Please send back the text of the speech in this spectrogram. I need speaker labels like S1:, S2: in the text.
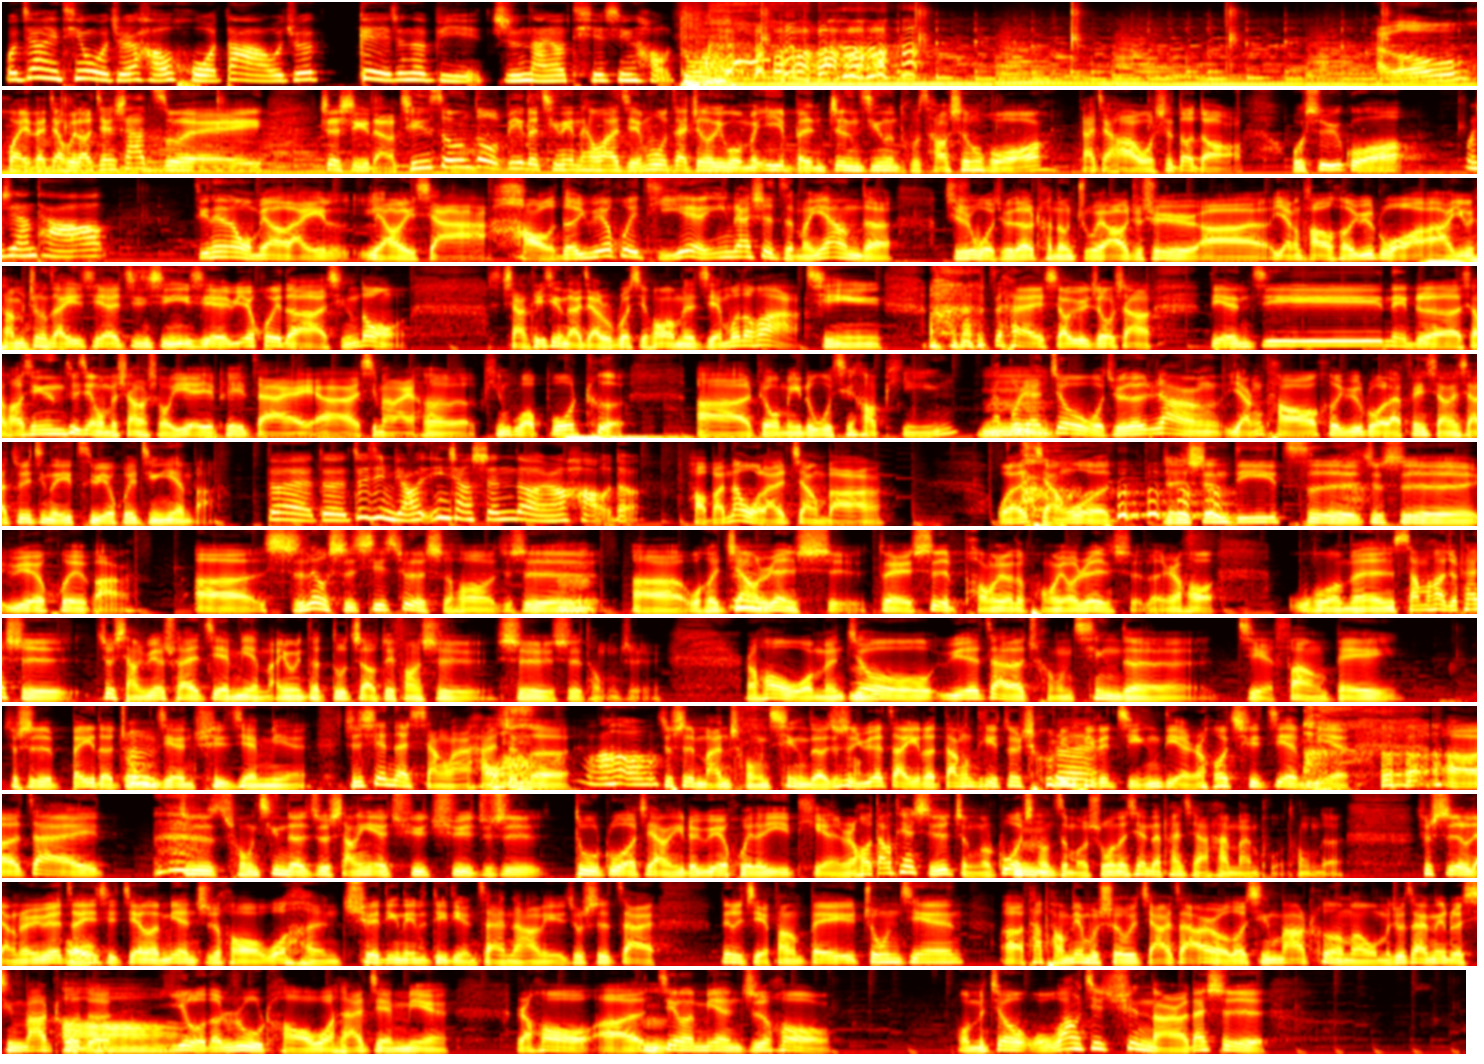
S1: 我这样一听，我觉得好火大。我觉得 gay 真的比直男要贴心好多。
S2: Hello，欢迎大家回到尖沙咀，这是一档轻松逗逼的青年谈话节目，在这里我们一本正经的吐槽生活。大家好，我是豆豆，
S3: 我是雨果，
S1: 我是杨桃。
S2: 今天呢，我们要来聊一下好的约会体验应该是怎么样的。其实我觉得可能主要就是啊，杨桃和雨果啊，因为他们正在一些进行一些约会的行动。想提醒大家，如果喜欢我们的节目的话，请 在小宇宙上点击那个小桃心推荐我们上首页，也可以在啊喜马拉雅和苹果播客啊给我们一个五星好评。那不然就我觉得让杨桃和雨果来分享一下最近的一次约会经验吧。
S1: 对对，最近比较印象深的，然后好的。
S2: 好吧，那我来讲吧。我来讲我人生第一次就是约会吧，呃，十六十七岁的时候，就是呃，我和这样认识，对，是朋友的朋友认识的，然后我们三号就开始就想约出来见面嘛，因为他都知道对方是是是同志，然后我们就约在了重庆的解放碑。就是碑的中间去见面，其实现在想来还真的，就是蛮重庆的，就是约在一个当地最出名的一个景点，然后去见面，呃，在就是重庆的就商业区去就是度过这样一个约会的一天，然后当天其实整个过程怎么说呢？现在看起来还蛮普通的，就是两个人约在一起见了面之后，我很确定那个地点在哪里，就是在。那个解放碑中间，呃，它旁边不是有一家在二楼的星巴克吗？我们就在那个星巴克的一楼的入口，我和他见面。然后，呃，见了面之后，我们就我忘记去哪儿，但是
